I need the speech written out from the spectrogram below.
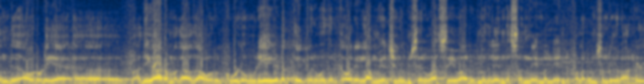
வந்து அவருடைய அதிகாரம் அதாவது அவருக்கு உரிய இடத்தை பெறுவதற்கு அவர் எல்லா முயற்சிகளும் செருவா செய்வார் என்பதில் எந்த சந்தேகம் இல்லை என்று பலரும் சொல்கிறார்கள்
